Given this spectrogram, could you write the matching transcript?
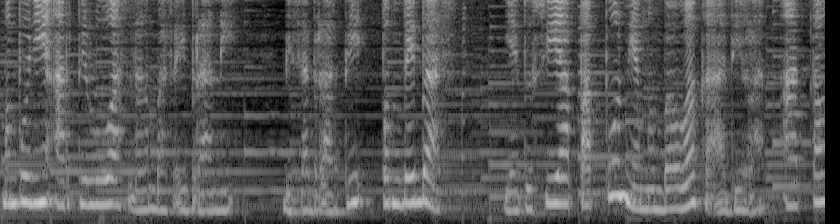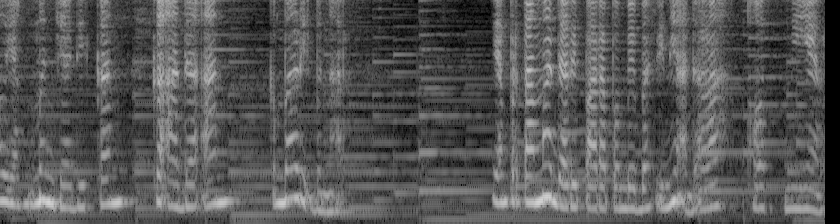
mempunyai arti luas dalam bahasa Ibrani. Bisa berarti pembebas, yaitu siapa pun yang membawa keadilan atau yang menjadikan keadaan kembali benar. Yang pertama dari para pembebas ini adalah Otniel,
